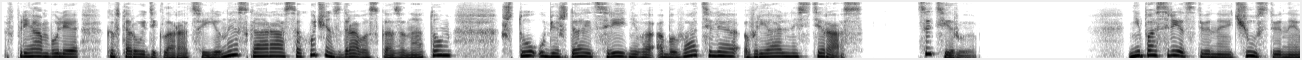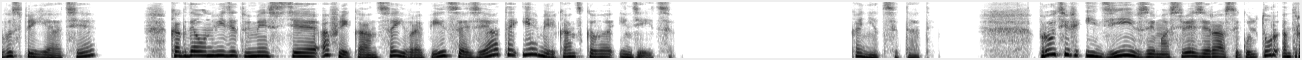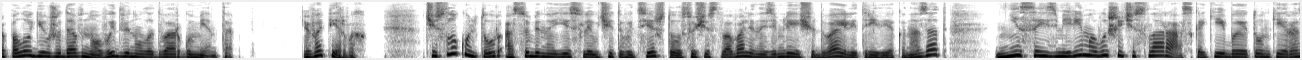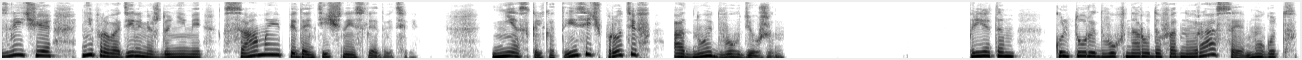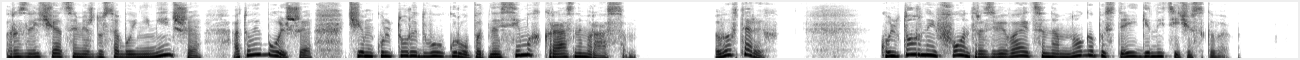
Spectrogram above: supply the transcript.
В преамбуле ко второй декларации ЮНЕСКО о расах очень здраво сказано о том, что убеждает среднего обывателя в реальности рас. Цитирую. «Непосредственное чувственное восприятие когда он видит вместе африканца, европейца, азиата и американского индейца. Конец цитаты. Против идеи взаимосвязи рас и культур антропология уже давно выдвинула два аргумента. Во-первых, число культур, особенно если учитывать те, что существовали на Земле еще два или три века назад, несоизмеримо выше числа рас, какие бы тонкие различия не проводили между ними самые педантичные исследователи несколько тысяч против одной-двух дюжин. При этом культуры двух народов одной расы могут различаться между собой не меньше, а то и больше, чем культуры двух групп, относимых к разным расам. Во-вторых, культурный фонд развивается намного быстрее генетического.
